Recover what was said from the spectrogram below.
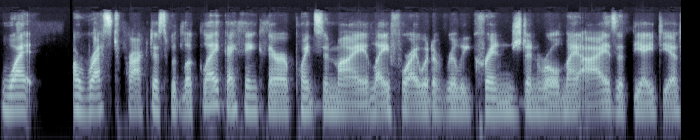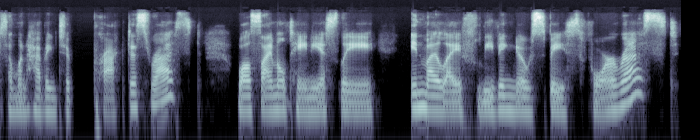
what a rest practice would look like. I think there are points in my life where I would have really cringed and rolled my eyes at the idea of someone having to practice rest while simultaneously in my life leaving no space for rest.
